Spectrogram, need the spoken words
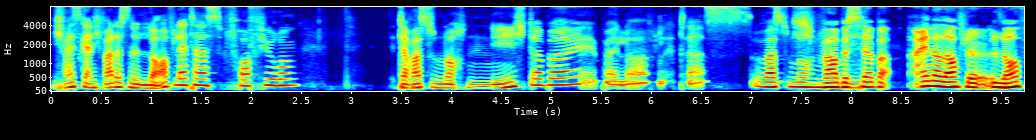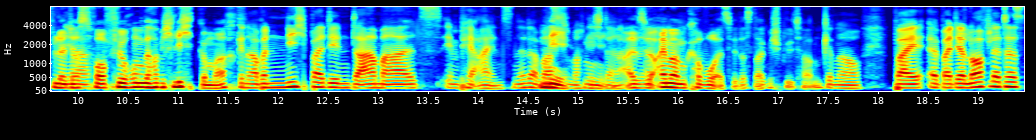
ich weiß gar nicht, war das eine Love Letters Vorführung? Da warst du noch nicht dabei bei Love Letters? Warst du noch Ich war bisher bei einer Love, Love Letters Ja. Vorführung, da habe ich Licht gemacht. Genau, aber nicht bei den damals im P1, ne? Da warst nee, du noch nicht nee. da. Also ja. einmal im Kavo, als wir das da gespielt haben. Genau. Bei, äh, bei der Love Letters,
